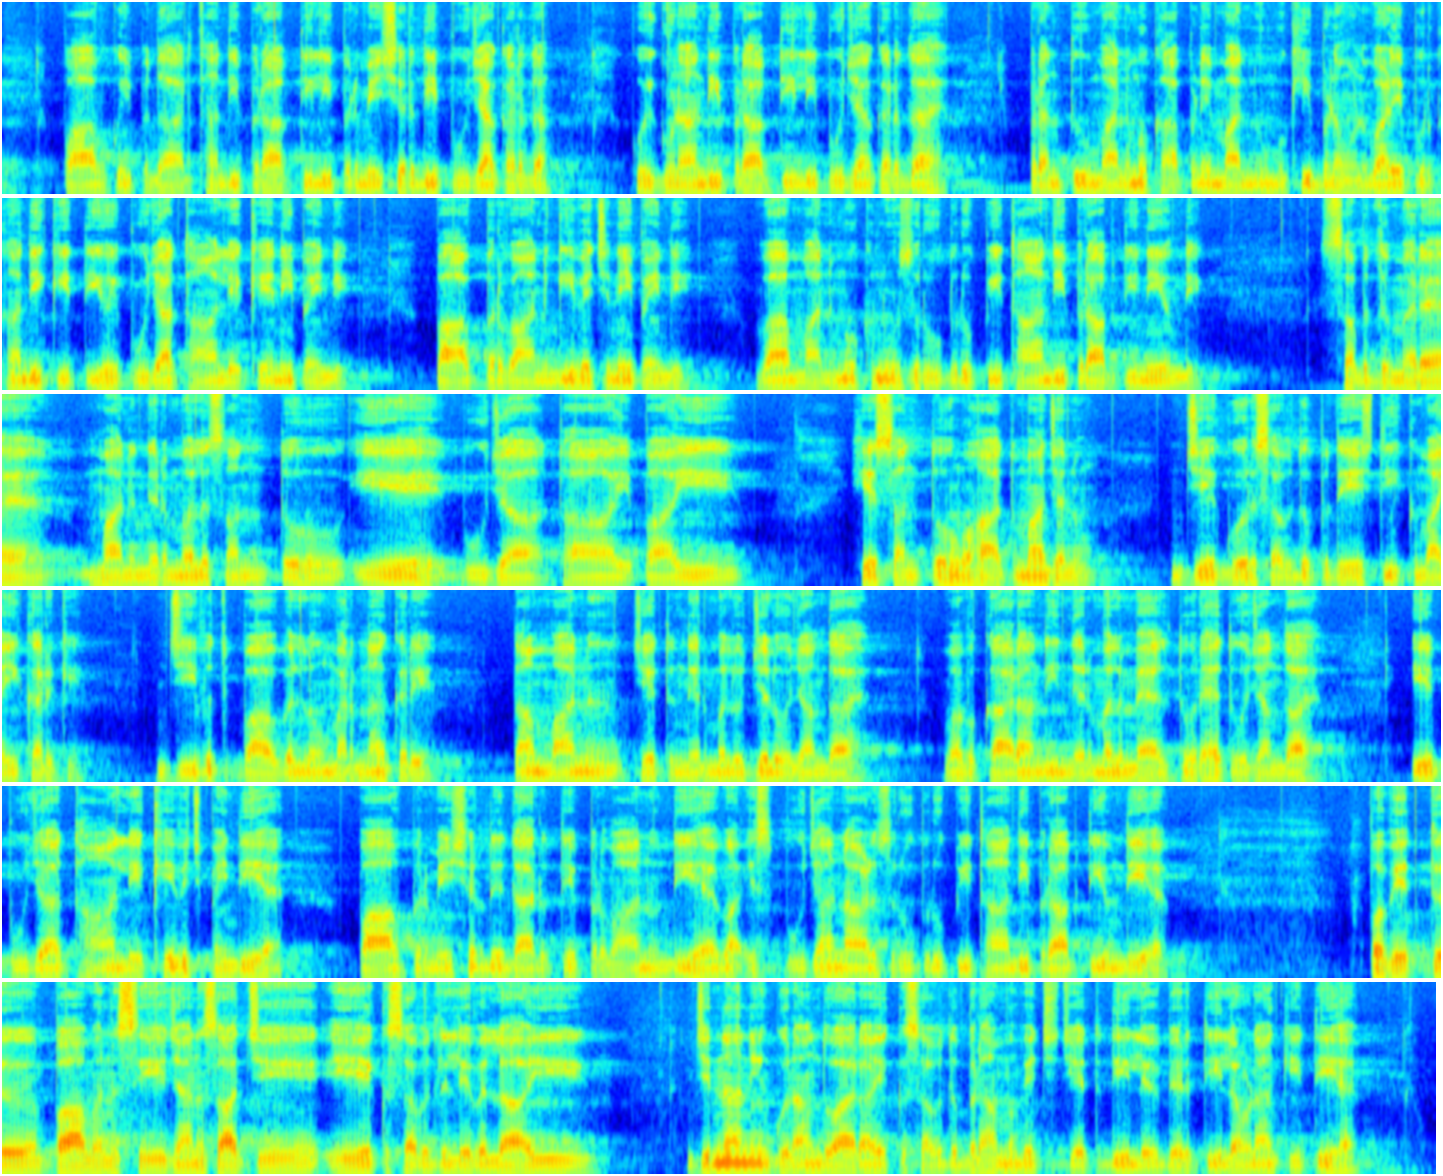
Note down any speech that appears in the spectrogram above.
ਭਾਵ ਕੋਈ ਪਦਾਰਥਾਂ ਦੀ ਪ੍ਰਾਪਤੀ ਲਈ ਪਰਮੇਸ਼ਰ ਦੀ ਪੂਜਾ ਕਰਦਾ, ਕੋਈ ਗੁਣਾਂ ਦੀ ਪ੍ਰਾਪਤੀ ਲਈ ਪੂਜਾ ਕਰਦਾ ਹੈ। ਪਰੰਤੂ ਮਨਮੁਖ ਆਪਣੇ ਮਨ ਨੂੰ ਮੁਖੀ ਬਣਾਉਣ ਵਾਲੇ ਪੁਰਖਾਂ ਦੀ ਕੀਤੀ ਹੋਈ ਪੂਜਾ ਥਾਂ ਲੇਖੇ ਨਹੀਂ ਪੈਂਦੀ, ਭਾਵ ਪ੍ਰਵਾਨਗੀ ਵਿੱਚ ਨਹੀਂ ਪੈਂਦੀ। ਵਾ ਮਨਮੁਖ ਨੂੰ ਸਰੂਪ ਰੂਪੀ ਥਾਂ ਦੀ ਪ੍ਰਾਪਤੀ ਨਹੀਂ ਹੁੰਦੀ। ਸ਼ਬਦ ਮਰੈ ਮਨ ਨਿਰਮਲ ਸੰਤੋ ਇਹ ਪੂਜਾ ਥਾਇ ਪਾਈ। हे ਸੰਤੋ ਮਹਾਤਮਾ ਜਨੋ, ਜੇ ਗੁਰ ਸ਼ਬਦ ਉਪਦੇਸ਼ ਦੀ ਕਮਾਈ ਕਰਕੇ ਜੀਵਤ ਭਾਵ ਵੱਲੋਂ ਮਰਨਾ ਕਰੇ, ਤਾਂ ਮਨ ਚਿਤ ਨਿਰਮਲ ਉਜਲ ਹੋ ਜਾਂਦਾ ਹੈ ਵਾ ਵਿਕਾਰਾਂ ਦੀ ਨਿਰਮਲ ਮੈਲ ਤੋਂ ਰਹਿਤ ਹੋ ਜਾਂਦਾ ਹੈ। ਇਹ ਪੂਜਾ ਥਾਂ ਲੇਖੇ ਵਿੱਚ ਪੈਂਦੀ ਹੈ। ਭਾਵ ਪਰਮੇਸ਼ਰ ਦੇ ਦਰ ਉੱਤੇ ਪ੍ਰਵਾਨ ਹੁੰਦੀ ਹੈ ਵਾ, ਇਸ ਪੂਜਾ ਨਾਲ ਸਰੂਪ ਰੂਪੀ ਥਾਂ ਦੀ ਪ੍ਰਾਪਤੀ ਹੁੰਦੀ ਹੈ। ਪਵਿੱਤ ਪਾਵਨ ਸੇ ਜਨ ਸਾਚੇ, ਏਕ ਸ਼ਬਦ ਲਿਵ ਲਾਈ। ਜਿਨ੍ਹਾਂ ਨੇ ਗੁਰਾਂ ਦੁਆਰਾ ਇੱਕ ਸ਼ਬਦ ਬ੍ਰਹਮ ਵਿੱਚ ਚਿੱਤ ਦੀ ਲਿਵ ਬਿਰਤੀ ਲਾਉਣਾ ਕੀਤੀ ਹੈ,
